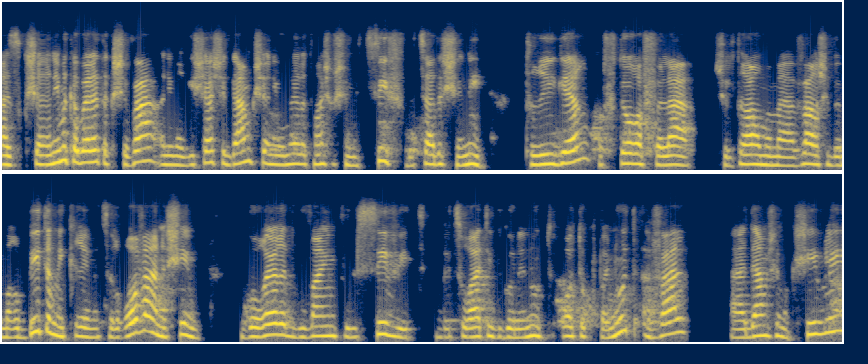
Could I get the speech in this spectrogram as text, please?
אז כשאני מקבלת הקשבה, אני מרגישה שגם כשאני אומרת משהו שמציף בצד השני טריגר, כפתור הפעלה של טראומה מהעבר, שבמרבית המקרים אצל רוב האנשים גוררת תגובה אימפולסיבית בצורת התגוננות או תוקפנות, אבל האדם שמקשיב לי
